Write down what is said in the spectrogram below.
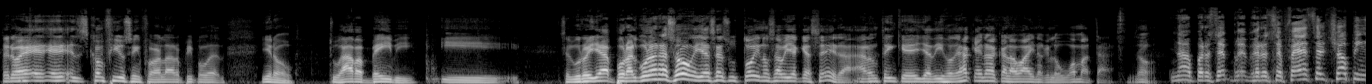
Pero eh, eh, it's confusing for a lot of people that, you know, to have a baby y seguro ella, por alguna razón, ella se asustó y no sabía qué hacer. I don't think que ella dijo, deja que nazca la vaina que lo voy a matar. No. No, pero se, pero se fue a hacer shopping.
